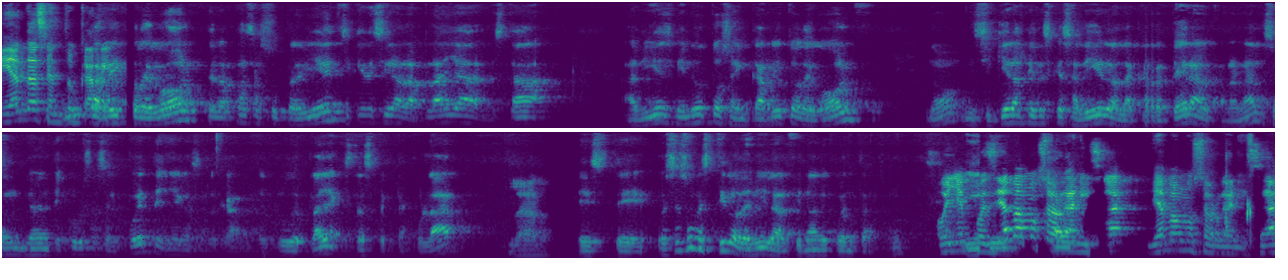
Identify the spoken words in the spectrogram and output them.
Y andas en tu un carrito de golf, te la pasas súper bien. Si quieres ir a la playa, está a 10 minutos en carrito de golf, ¿no? Ni siquiera tienes que salir a la carretera para nada, simplemente cruzas el puente y llegas al, club de playa, que está espectacular. Claro. Este, pues es un estilo de vida al final de cuentas. Oye, pues ya vamos a organizar, ya vamos a organizar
